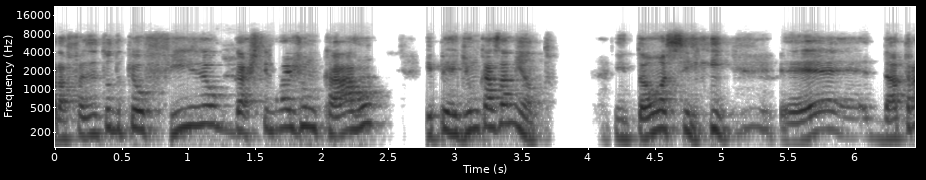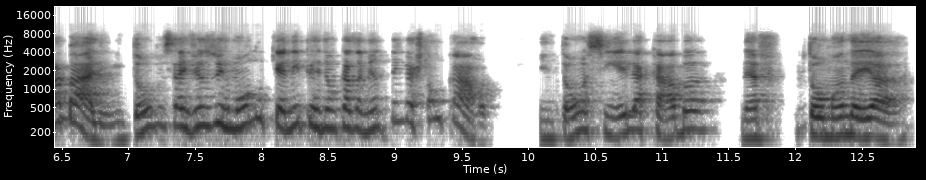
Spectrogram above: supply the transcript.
Para fazer tudo que eu fiz, eu gastei mais de um carro e perdi um casamento. Então, assim, é, dá trabalho. Então, às vezes o irmão não quer nem perder um casamento, nem gastar um carro. Então, assim, ele acaba né, tomando aí a,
